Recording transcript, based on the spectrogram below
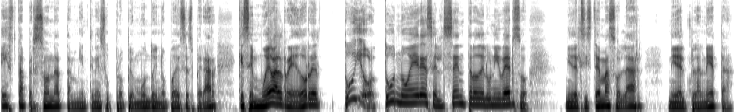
esta persona también tiene su propio mundo y no puedes esperar que se mueva alrededor del tuyo. Tú no eres el centro del universo, ni del sistema solar, ni del planeta.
